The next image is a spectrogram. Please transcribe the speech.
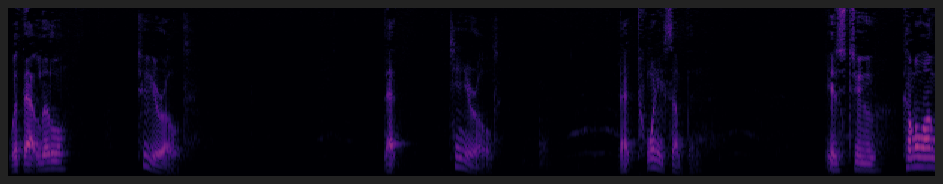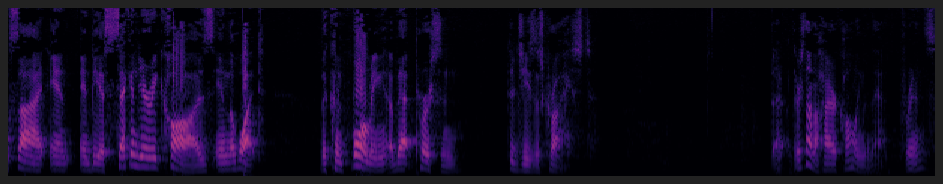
With that little two year old, that 10 year old, that 20 something is to come alongside and, and be a secondary cause in the what? The conforming of that person to Jesus Christ. There's not a higher calling than that, friends.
